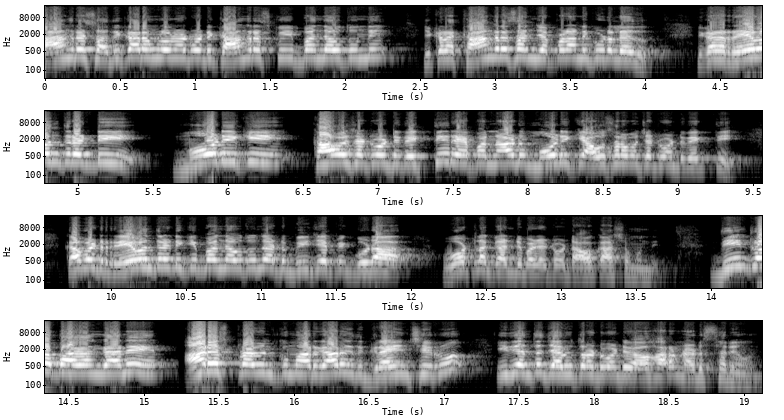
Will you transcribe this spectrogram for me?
కాంగ్రెస్ అధికారంలో ఉన్నటువంటి కాంగ్రెస్కు ఇబ్బంది అవుతుంది. ఇక్కడ కాంగ్రెస్ అని చెప్పడానికి కూడా లేదు. ఇక్కడ రేవంత్ రెడ్డి మోడీకి కావాల్సినటువంటి వ్యక్తి రేపన్నాడు మోడీకి అవసరం వచ్చేటువంటి వ్యక్తి. కాబట్టి రేవంత్ రెడ్డికి ఇబ్బంది అవుతుంది అటు బీజేపీకి కూడా ఓట్ల గండిపడేటువంటి అవకాశం ఉంది. దీంట్లో భాగంగానే ఆర్ఎస్ ప్రవీణ్ కుమార్ గారు ఇది గ్రహించిర్రు. ఇది ఎంత జరుగుతున్నటువంటి వ్యవహారం నడుస్తూనే ఉంది.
